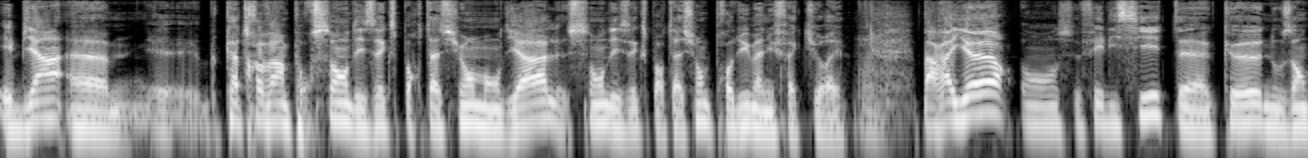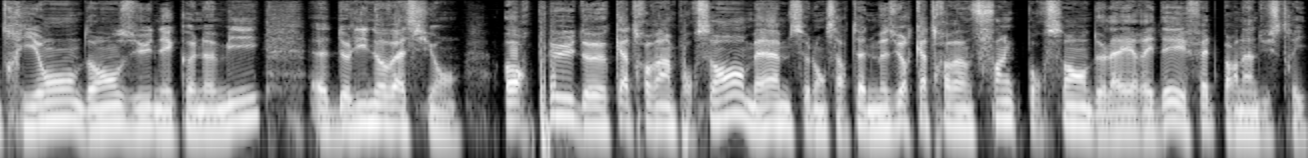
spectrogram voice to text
eh bien, euh, 80% des exportations mondiales sont des exportations de produits manufacturés. Mmh. Par ailleurs, on se félicite que nous entrions dans une économie de l'innovation. Or, plus de 80%, même selon certaines mesures, 85% de la R&D est faite par l'industrie.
